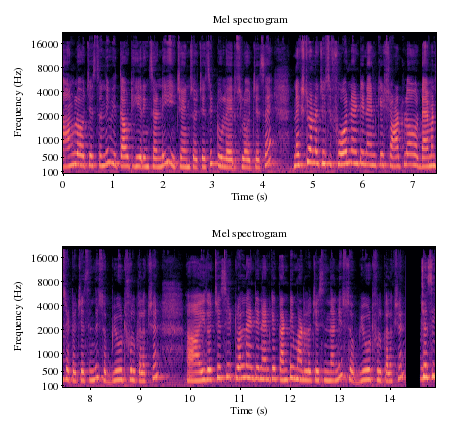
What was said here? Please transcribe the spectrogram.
లాంగ్లో వచ్చేస్తుంది. వితౌట్ హియరింగ్స్ అండి. ఈ చైన్స్ వచ్చేసి టూ లేయర్స్లో వచ్చేసాయి. నెక్స్ట్ వన్ వచ్చేసి ఫోర్ నైంటీ నైన్కే షార్ట్లో డైమండ్ సెట్ వచ్చేసింది. సో బ్యూటిఫుల్ కలెక్షన్ ఇది వచ్చేసి ట్వెల్వ్ నైంటీ నైన్కే కంటి మోడల్ వచ్చేసిందండి. సో బ్యూటిఫుల్ కలెక్షన్ వచ్చేసి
